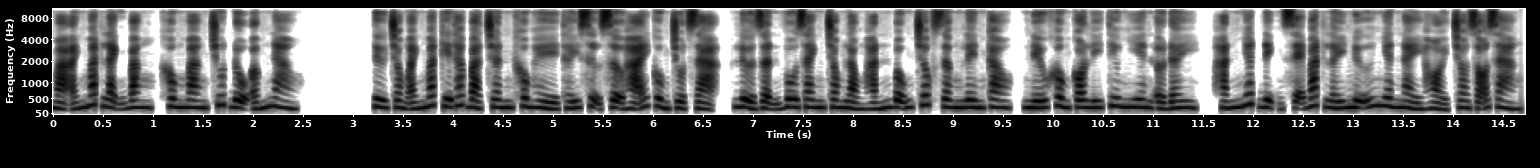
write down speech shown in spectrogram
mà ánh mắt lạnh băng, không mang chút độ ấm nào. Từ trong ánh mắt kia thác bạt chân không hề thấy sự sợ hãi cùng trột dạ, lửa giận vô danh trong lòng hắn bỗng chốc dâng lên cao, nếu không có Lý Tiêu Nhiên ở đây, hắn nhất định sẽ bắt lấy nữ nhân này hỏi cho rõ ràng.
